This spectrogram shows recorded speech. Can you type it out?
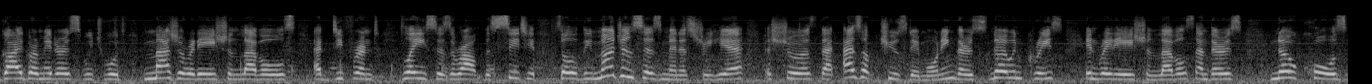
Geiger meters which would measure radiation levels at different places around the city. So the emergencies ministry here assures that as of Tuesday morning there is no increase in radiation levels and there is no cause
